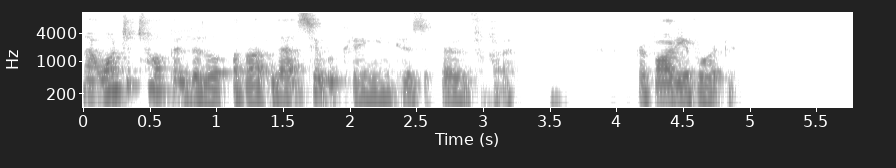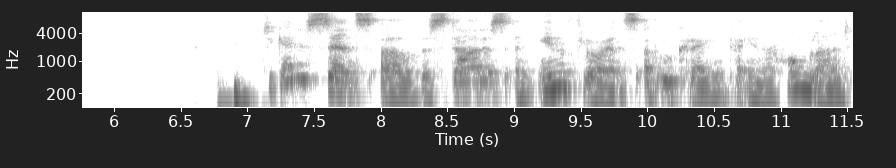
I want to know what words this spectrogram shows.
Now I want to talk a little about Lesya Ukrainka's oeuvre, her body of work. To get a sense of the status and influence of Ukrainka in her homeland,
